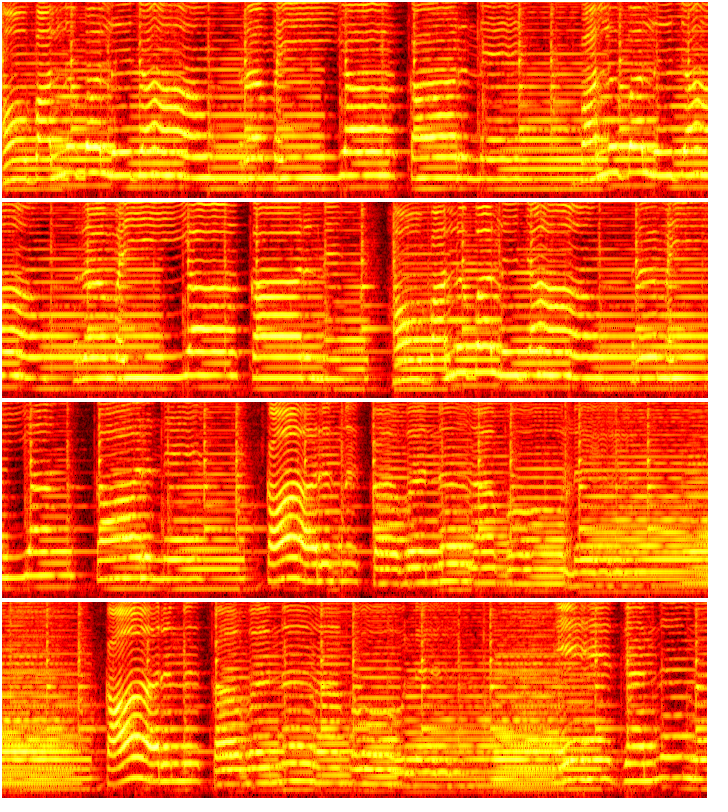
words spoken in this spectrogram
ਹਉ ਬਲ ਬਲ ਜਾਉ ਰਮਈਆ ਕਾਰਨੇ ਬਲ ਬਲ ਜਾਉ ਰਮਈਆ ਕਾਰਨੇ ਹਉ ਬਲ ਬਲ ਇਹ ਜਨਮ ਤੁਮਾਰੇ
